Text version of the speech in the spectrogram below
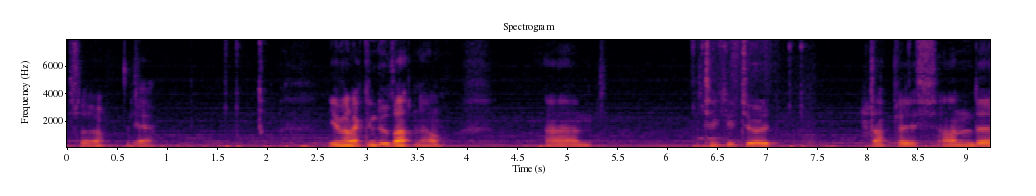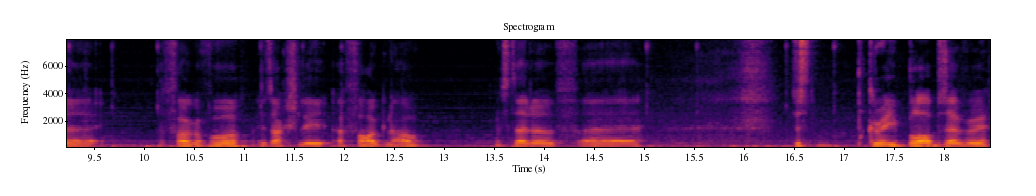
So, yeah. Even I can do that now. Um, take you to that place, and uh, the fog of war is actually a fog now, instead of uh, just grey blobs everywhere,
